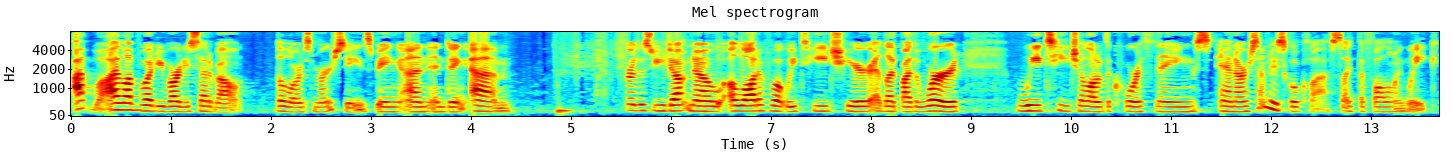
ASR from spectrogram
I, well, I love what you've already said about the Lord's mercies being unending. Um, for those of you who don't know, a lot of what we teach here at Led by the Word, we teach a lot of the core things in our Sunday school class, like the following week.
